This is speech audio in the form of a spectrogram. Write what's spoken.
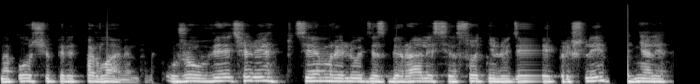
на площу перед парламентом. Ужо ўвечары в цемры люди збіраліся сотні людзей прыйшлі подняли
